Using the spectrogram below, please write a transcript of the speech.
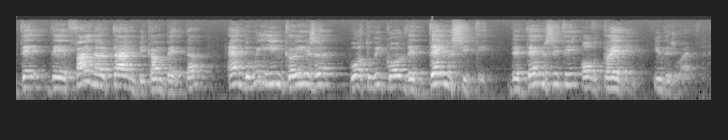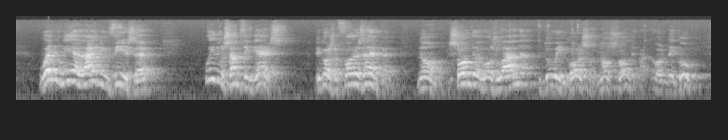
the, the final time become better, and we increase what we call the density, the density of training in this way. When we arrive in this, we do something else. Because, for example, no, Sondre was one doing also, not Sondre, but all the group,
